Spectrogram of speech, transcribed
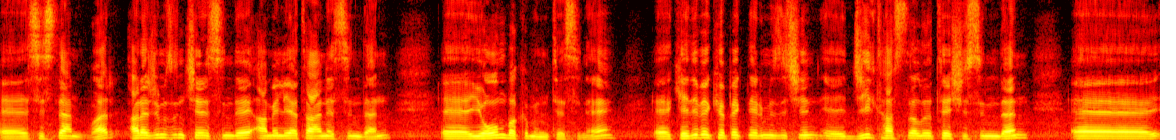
e, sistem var. Aracımızın içerisinde ameliyathanesinden e, yoğun bakım ünitesine, e, kedi ve köpeklerimiz için e, cilt hastalığı teşhisinden e,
